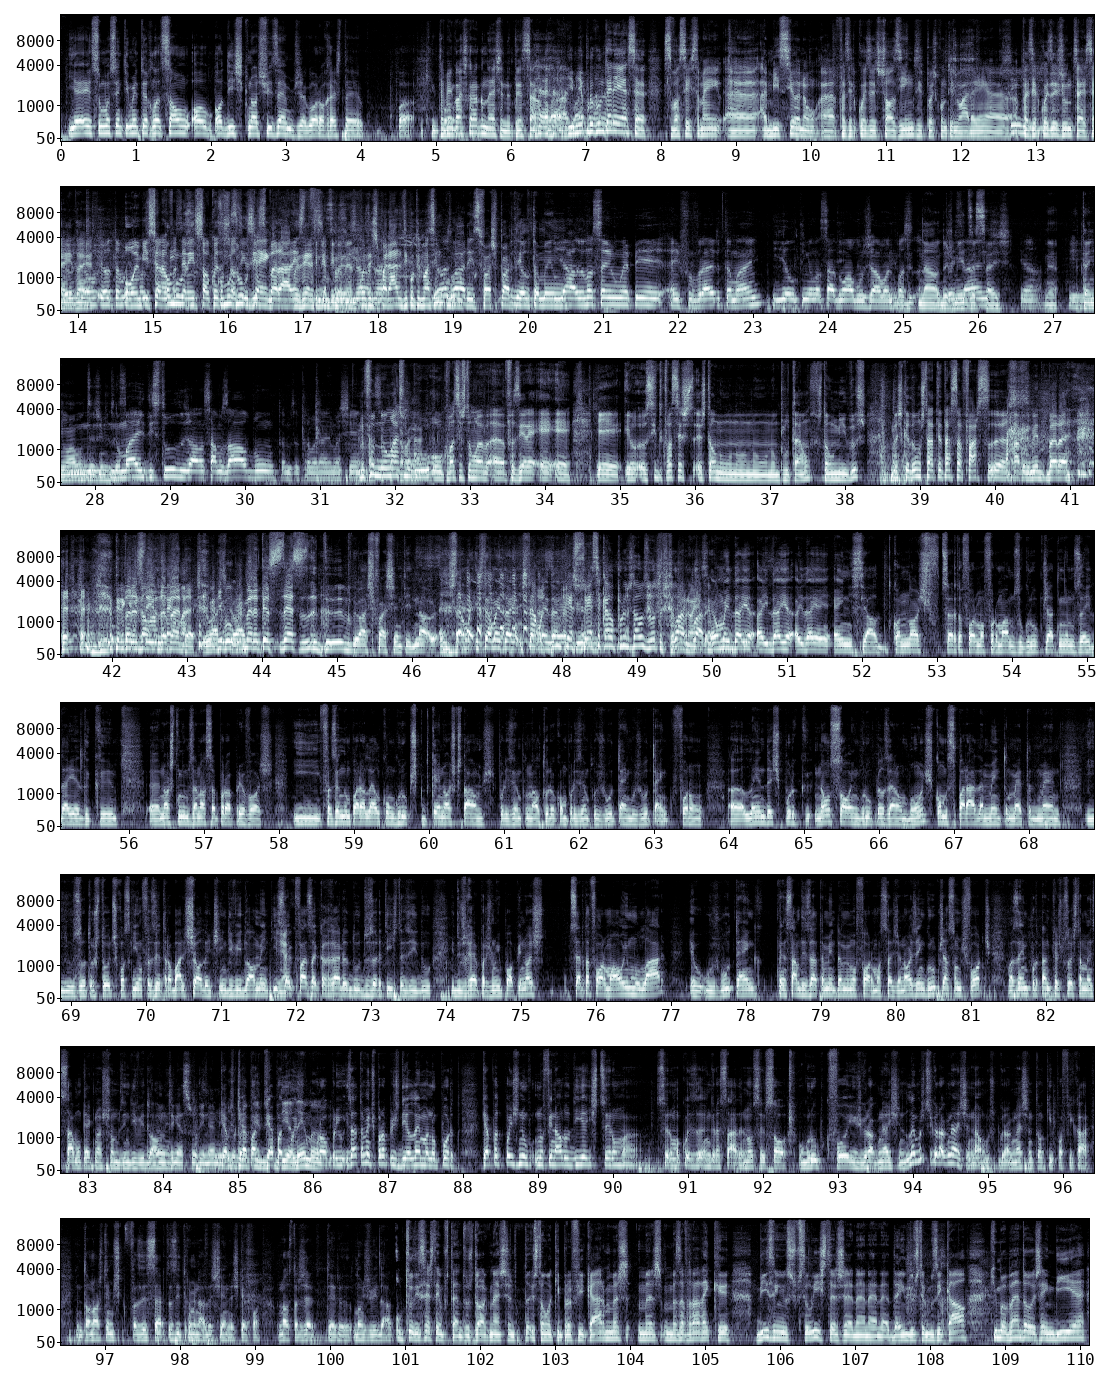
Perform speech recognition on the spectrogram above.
E é esse o meu sentimento em relação ao, ao disco que nós fizemos. Agora o resto é. Pá, Também gosto de Grog Nation, atenção. e a minha pergunta era essa: se vocês também ah, ambicionam a fazer coisas sozinhos e depois continuarem a, a Sim. fazer coisas juntos, essa é a Eu- ideia. eu- eu Ou ambicionam Como fazerem os- só coisas sozinhos e separarem fazer sempre coisas separadas e continuar sempre Claro, isso faz parte. Ele também. Yeah, eu lancei um EP em fevereiro também e ele tinha lançado um álbum já o ano passado. Não, há dois 2016. anos. Yeah. Yeah. E Eu tenho um álbum de No 2016. meio disso tudo já lançámos álbum, estamos a trabalhar em mais cenas. No fundo, não acham que o, o que vocês estão a, a fazer é. é- é- é- eu, eu sinto que vocês estão num, num- num- pelotão, estão unidos, mas cada um está a tentar safar-se eh, rapidamente para, para sair da banda. Eu acho- tipo, o primeiro acho- a ter sucesso. de- Eu acho que faz sentido. Não, isto é uma, isto é uma ideia. Isto é uma Não, ideia o que é que- sucesso acaba por ajudar os outros também, Claro, não é? claro, é Sempre- uma ideia, a ideia, a ideia é inicial. Quando nós, de certa forma, formámos o grupo, já tínhamos a ideia de que eh, nós tínhamos a nossa própria voz. E fazendo um paralelo com grupos de quem nós gostávamos, por exemplo, na altura, como por exemplo os Wu-Tang, os Wu-Tang foram ah, lendas porque não só em grupo eles eram bons, como separadamente o Method Man e os outros todos conseguiam fazer trabalhos sólidos individualmente. Isso Yeah. é que faz a carreira do- dos artistas e, do- e dos rappers no hip hop. E nós, de certa forma, ao emular eu- os Wu-Tang, pensámos exatamente da mesma forma. Ou seja, nós em grupo já somos fortes, mas é importante que as pessoas também saibam o que é que nós somos individualmente. tem a sua dinâmica. Que é, é para, que é para depois o próprio, exatamente os próprios dilema no Porto, que é para depois no, no final do dia isto ser uma, ser uma coisa engraçada, não ser só o grupo que foi os Grog Nation. Lembras-te dos Grog Nation? Não, os Grog Nation estão aqui para ficar. Então nós temos que fazer certas e determinadas cenas que é para o nosso trajeto ter longevidade. O que tu disseste é importante. Os Dog Nation estão aqui para ficar, mas, mas, mas a verdade é que dizem os especialistas na- na- na- da indústria musical que uma banda hoje em dia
